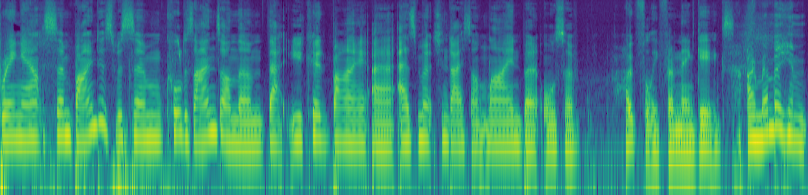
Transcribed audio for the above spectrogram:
bring out some binders with some cool designs on them that you could buy uh, as merchandise online, but also hopefully from their gigs. I remember him.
